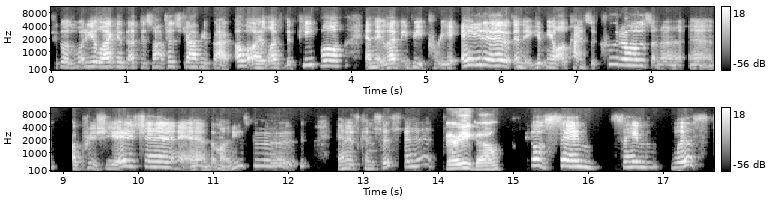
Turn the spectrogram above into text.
She goes, What do you like about this office job you've got? Oh, I love the people and they let me be creative and they give me all kinds of kudos and, uh, and appreciation and the money's good and it's consistent There you go. goes same same list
